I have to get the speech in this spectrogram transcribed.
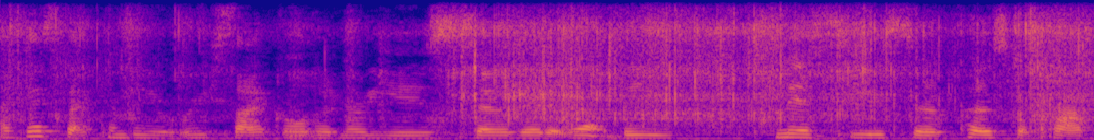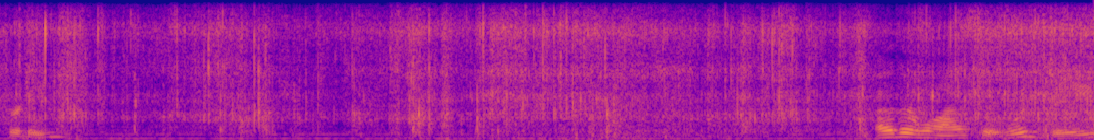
I guess that can be recycled and reused so that it won't be misuse of postal property. Otherwise it would be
